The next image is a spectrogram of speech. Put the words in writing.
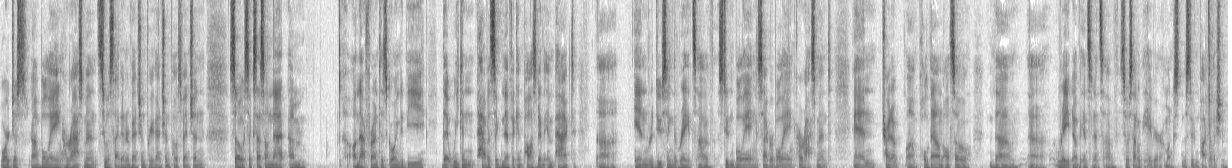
or just uh, bullying, harassment, suicide intervention, prevention, postvention. So, success on that. Um, on that front is going to be that we can have a significant positive impact uh, in reducing the rates of student bullying, cyberbullying, harassment, and try to uh, pull down also the uh, rate of incidence of suicidal behavior amongst the student population.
